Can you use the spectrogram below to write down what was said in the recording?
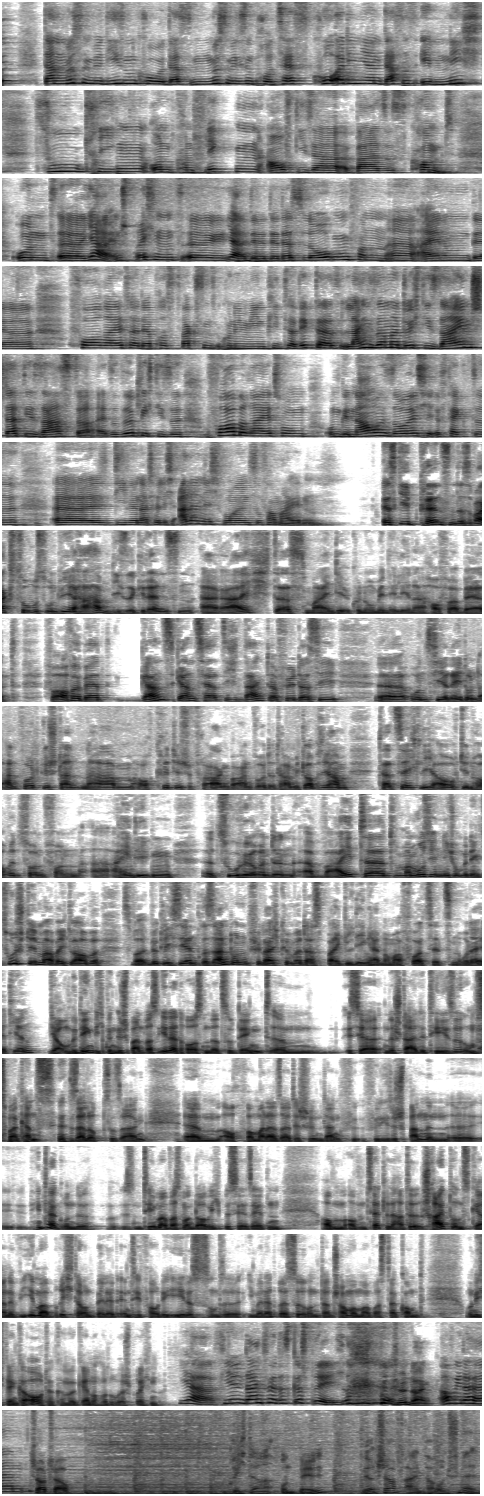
dann müssen wir diesen, das müssen wir diesen Prozess koordinieren, dass es eben nicht zu Kriegen und Konflikten auf dieser Basis kommt. Und äh, ja, entsprechend, äh, ja, der, der, der Slogan von äh, einem der Vorreiter der Postwachstumsökonomien, Peter Victor, ist langsamer durch Design statt Desaster. Also wirklich diese Vorbereitung, um genau solche Effekte, äh, die wir natürlich alle nicht wollen, zu vermeiden. Es gibt Grenzen des Wachstums und wir haben diese Grenzen erreicht. Das meint die Ökonomin Elena Hofferbert. Frau Hofferbert, ganz, ganz herzlichen Dank dafür, dass Sie äh, uns hier Rede und Antwort gestanden haben, auch kritische Fragen beantwortet haben. Ich glaube, Sie haben tatsächlich auch den Horizont von äh, einigen äh, Zuhörenden erweitert. Man muss Ihnen nicht unbedingt zustimmen, aber ich glaube, es war wirklich sehr interessant und vielleicht können wir das bei Gelegenheit nochmal fortsetzen, oder Etienne? Ja, unbedingt. Ich bin gespannt, was ihr da draußen dazu denkt. Ähm, ist ja eine steile These, um es mal ganz salopp zu sagen. Ähm, auch von meiner Seite schönen Dank für, für diese spannenden äh, Hintergründe. Ist ein Thema, was man, glaube ich, bisher selten auf, auf dem Zettel hatte. Schreibt uns gerne. Wie immer, brichter und bellet.ntv.de, das ist unsere E-Mail-Adresse und dann schauen wir mal, was da kommt. Und ich denke auch, da können wir gerne noch mal drüber sprechen. Ja, vielen Dank für das Gespräch. Schönen Dank. Auf Wiederhören. Ciao, ciao. Brichter und Bell. Wirtschaft einfach und schnell.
